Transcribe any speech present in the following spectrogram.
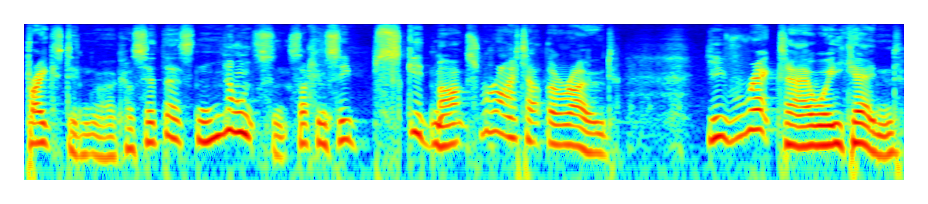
"Brakes didn't work." I said, "That's nonsense. I can see skid marks right up the road." You've wrecked our weekend.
